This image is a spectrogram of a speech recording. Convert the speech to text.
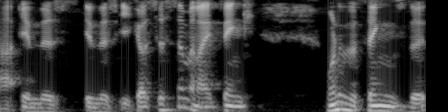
uh, in this in this ecosystem. And I think one of the things that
